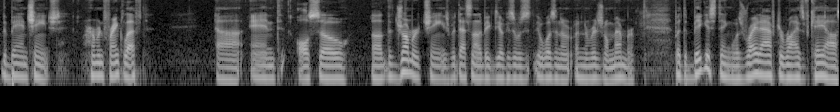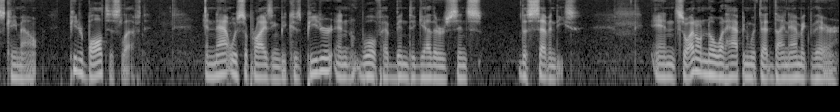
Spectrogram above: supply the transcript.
the band changed. Herman Frank left, uh, and also uh, the drummer changed, but that's not a big deal because it was it wasn't a, an original member. But the biggest thing was right after Rise of Chaos came out, Peter Baltes left, and that was surprising because Peter and Wolf have been together since the '70s, and so I don't know what happened with that dynamic there.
